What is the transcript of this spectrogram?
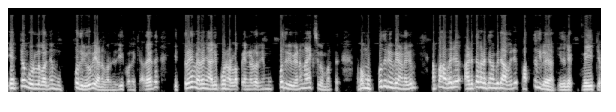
ഏറ്റവും കൂടുതൽ പറഞ്ഞ മുപ്പത് രൂപയാണ് പറഞ്ഞത് ഈ കൊലയ്ക്ക്. അതായത് ഇത്രയും വില ഞാലിപ്പോനുള്ളപ്പോ എന്നോട് പറഞ്ഞ മുപ്പത് രൂപയാണ് മാക്സിമം പറഞ്ഞത്. അപ്പൊ മുപ്പത് രൂപയാണെങ്കിലും അപ്പൊ അവർ അടുത്ത കടയ്ക്ക് നമുക്ക് അവർ പത്ത് കിലോ ആക്കി ഇതിന്റെ വെയിറ്റ്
